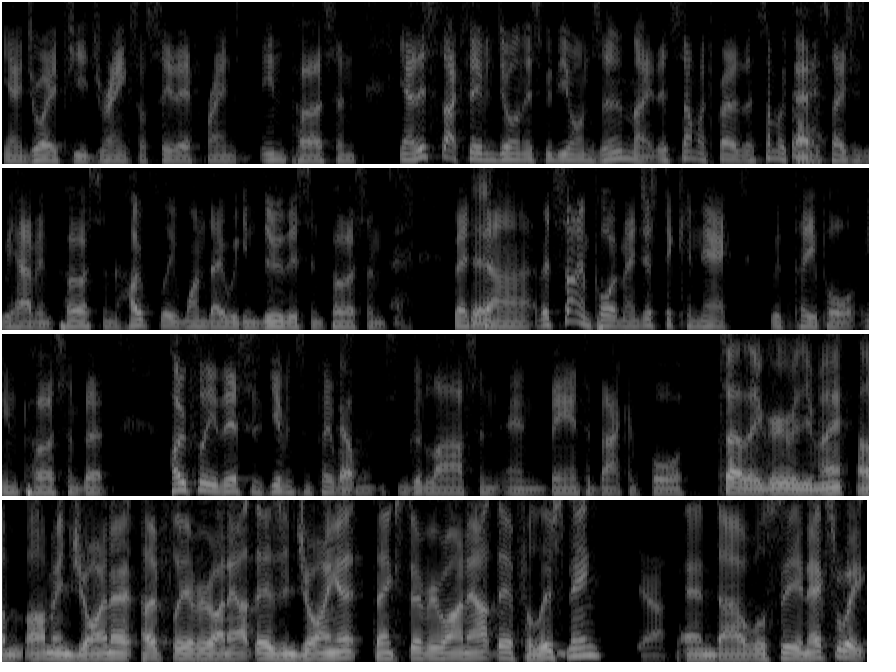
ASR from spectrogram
you know, enjoy a few drinks or see their friends in person. You know, this sucks even doing this with you on Zoom, mate. It's so much better than some of the conversations yeah. we have in person. Hopefully, one day we can do this in person. But yeah. uh, but it's so important, man, just to connect with people in person. But hopefully, this has given some people yep. some, some good laughs and, and banter back and forth. Totally agree with you, mate. I'm, I'm enjoying it. Hopefully, everyone out there is enjoying it. Thanks to everyone out there for listening. Yeah. And uh, we'll see you next week.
